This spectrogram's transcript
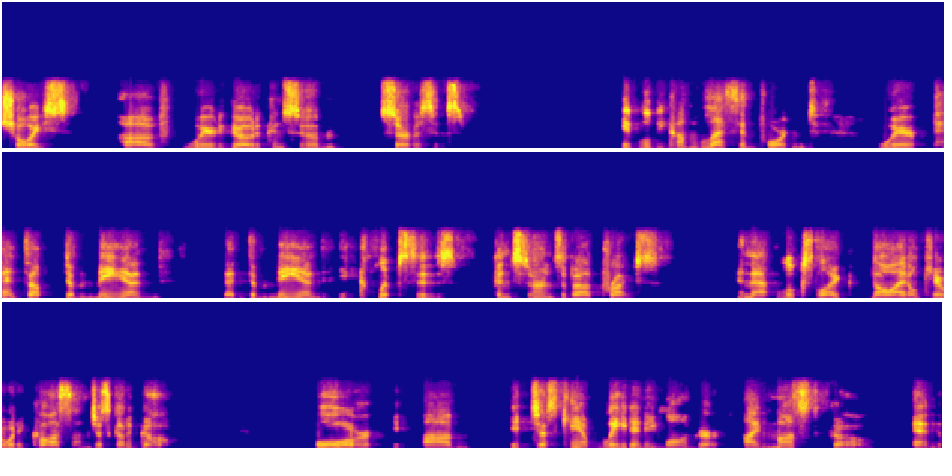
choice of where to go to consume services. It will become less important where pent up demand, that demand eclipses concerns about price. And that looks like, no, I don't care what it costs, I'm just going to go. Or um, it just can't wait any longer, I must go and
